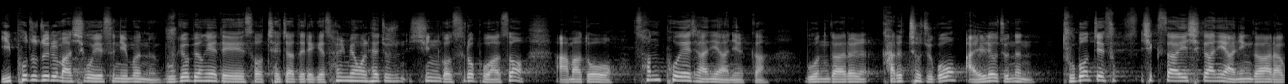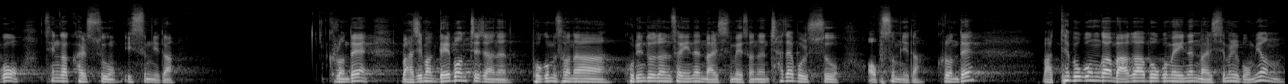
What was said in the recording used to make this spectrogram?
이 포도주를 마시고 예수님은 무교병에 대해서 제자들에게 설명을 해주신 것으로 보아서 아마도 선포의 잔이 아닐까 무언가를 가르쳐주고 알려주는 두 번째 숙- 식사의 시간이 아닌가라고 생각할 수 있습니다. 그런데 마지막 네 번째 잔은 복음서나 고린도전서에 있는 말씀에서는 찾아볼 수 없습니다. 그런데 마태복음과 마가복음에 있는 말씀을 보면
